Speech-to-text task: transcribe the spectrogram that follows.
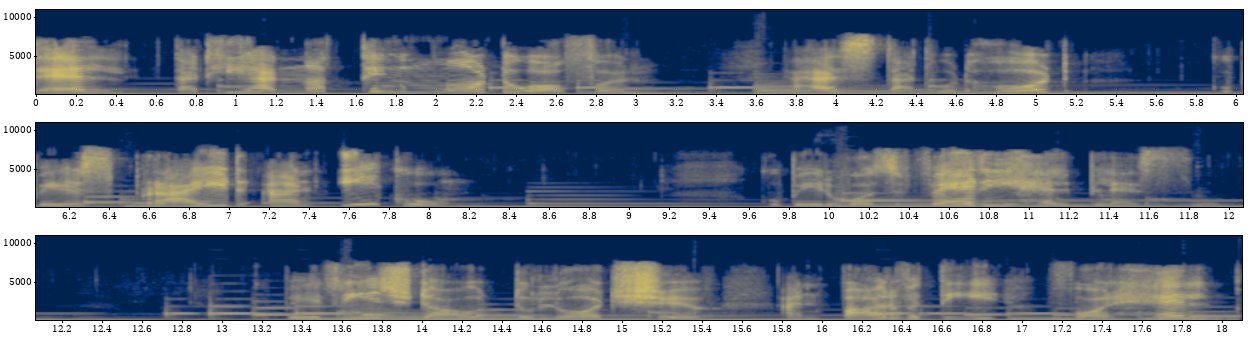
tell that he had nothing more to offer, as that would hurt Kuber's pride and ego. Kuber was very helpless. Kuber reached out to Lord Shiv and Parvati for help.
